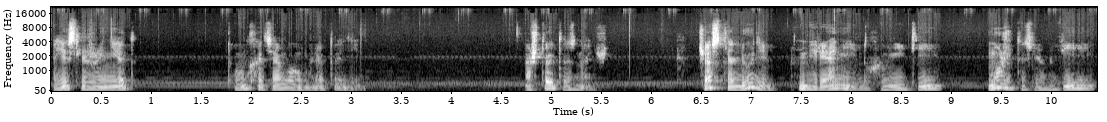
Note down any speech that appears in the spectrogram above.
А если же нет, то он хотя бы умрет один. А что это значит? Часто люди, миряне и духовники, может из любви,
